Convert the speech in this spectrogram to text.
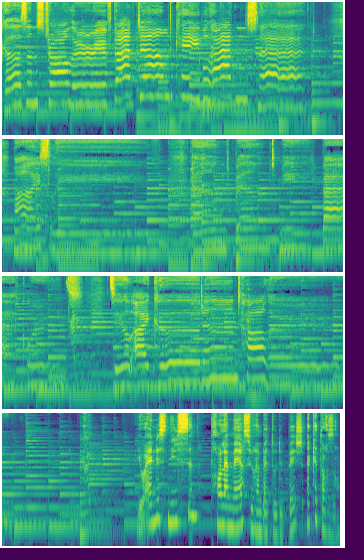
cousin's trawler if that damned Johannes Nielsen prend la mer sur un bateau de pêche à 14 ans.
